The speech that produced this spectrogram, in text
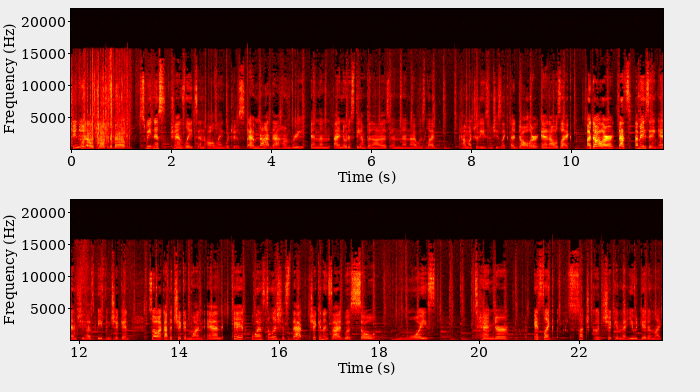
She knew what I was talking about. Sweetness translates in all languages. I'm not that hungry, and then I noticed the empanadas, and then I was like, How much are these? And she's like, A dollar. And I was like, A dollar? That's amazing. And she has beef and chicken. So I got the chicken one, and it was delicious. That chicken inside was so moist, tender. It's like such good chicken that you would get in like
